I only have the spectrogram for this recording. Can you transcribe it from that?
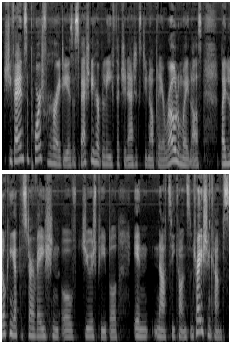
she found support for her ideas, especially her belief that genetics do not play a role in weight loss, by looking at the starvation of Jewish people in Nazi concentration camps.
